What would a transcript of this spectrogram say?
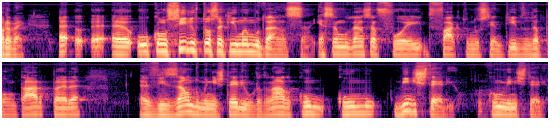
Ora bem, a, a, a, o Concílio trouxe aqui uma mudança. Essa mudança foi, de facto, no sentido de apontar para a visão do ministério ordenado como, como ministério, como ministério,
